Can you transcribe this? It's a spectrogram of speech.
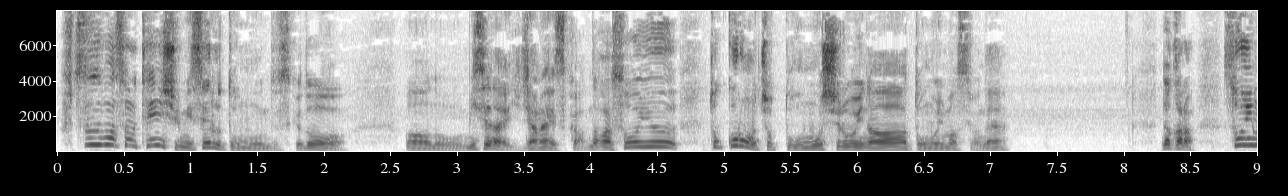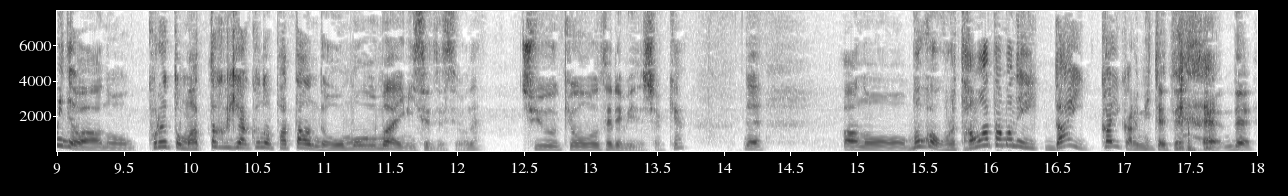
普通はそれ店主見せると思うんですけど、あの、見せないじゃないですか。だからそういうところもちょっと面白いなと思いますよね。だから、そういう意味では、あの、これと全く逆のパターンで思うまい店ですよね。中京テレビでしたっけ？で、あの、僕はこれたまたまね、第1回から見てて、で、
